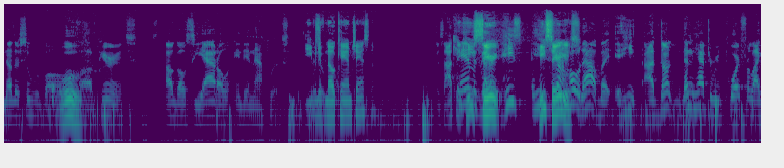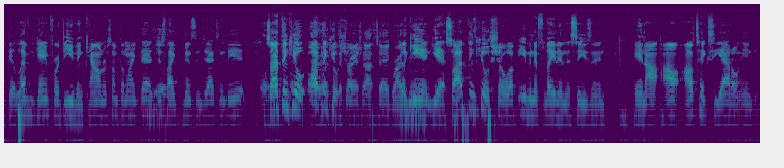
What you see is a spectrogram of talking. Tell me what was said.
another Super Bowl uh, appearance. I'll go Seattle, Indianapolis. Even if no Kam Chancellor, because I think Kam he's serious. He's He's he's, serious. Gonna hold out, but he I don't doesn't he have to report for like the 11th game for it to even count or something like that, just like Vincent Jackson did. So I think he'll I think he'll show franchise tag right again. Yeah, so I think he'll show up even if late in the season, and I'll I'll, I'll take Seattle Indy.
